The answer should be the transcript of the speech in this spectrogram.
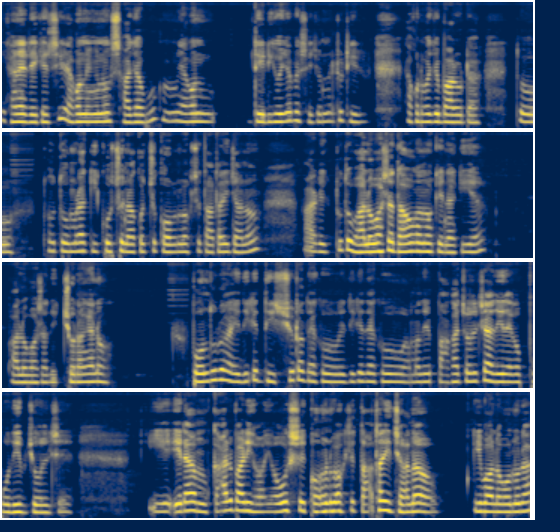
এখানে রেখেছি, এখন এগুলো সাজাবো। এখন দেরি হয়ে যাবে সেই জন্য একটু ঠিক, এখন বাজে বারোটা। তো তো তোমরা কী করছ না করছ কমেন্ট বক্সে তাড়াতাড়ি জানাও। আর একটু তো ভালোবাসা দাও আমাকে নাকি হ্যাঁ ভালোবাসা দিচ্ছ না কেন? বন্ধুরা, এদিকে দৃশ্যটা দেখো, এদিকে দেখো আমাদের পাখা চলছে, আর এদিকে দেখো প্রদীপ জ্বলছে। এরাম কার বাড়ি হয়? অবশ্যই কমেন্ট বক্সে তাড়াতাড়ি জানাও। কী বলো বন্ধুরা?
